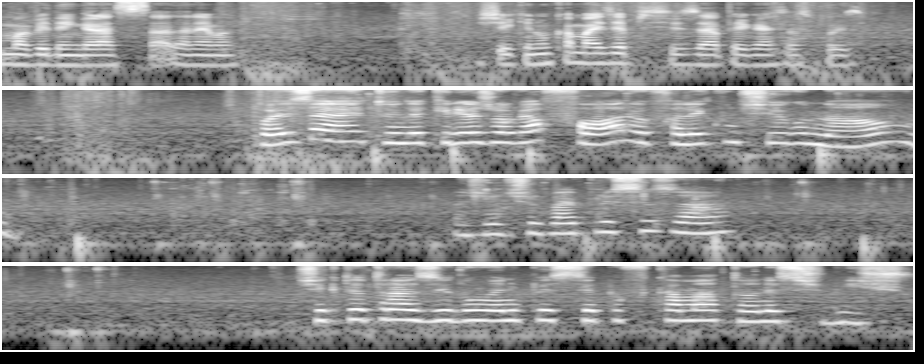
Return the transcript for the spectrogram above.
Como a vida é engraçada, né, mano? Achei que nunca mais ia precisar pegar essas coisas. Pois é, tu ainda queria jogar fora. Eu falei contigo, não. A gente vai precisar. Tinha que ter trazido um NPC pra ficar matando esses bichos.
